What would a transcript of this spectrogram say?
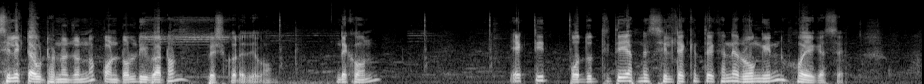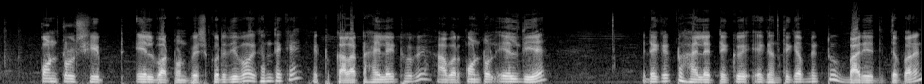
সিলেক্টটা উঠানোর জন্য কন্ট্রোল ডি বাটন প্রেস করে দেব। দেখুন, একটি পদ্ধতিতে আপনার সিলটা কিন্তু এখানে রঙিন হয়ে গেছে। Control shift L button press করে দিব এখান থেকে। একটু কালারটা হাইলাইট হবে। আবার কন্ট্রোল এল দিয়ে এটাকে একটু হাইলাইট এখান থেকে আপনি একটু বাড়িয়ে দিতে পারেন।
